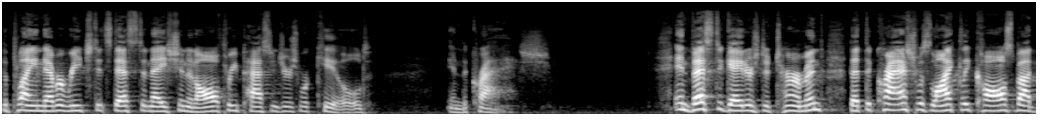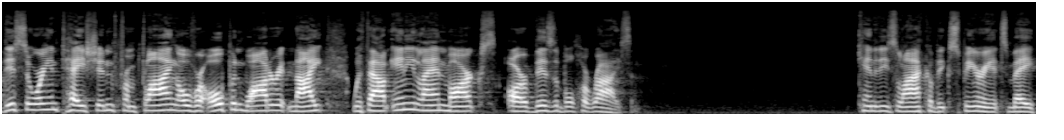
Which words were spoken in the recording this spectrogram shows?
The plane never reached its destination, and all three passengers were killed in the crash. Investigators determined that the crash was likely caused by disorientation from flying over open water at night without any landmarks or visible horizon. Kennedy's lack of experience may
